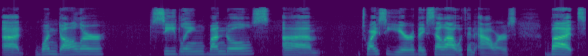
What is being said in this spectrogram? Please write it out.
uh, one dollar seedling bundles um, twice a year. They sell out within hours, but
